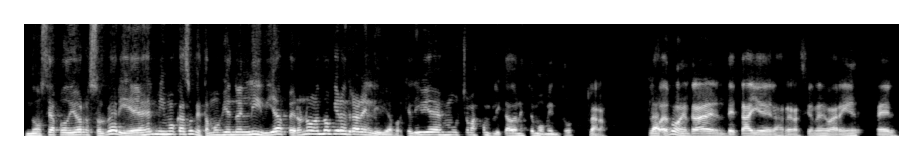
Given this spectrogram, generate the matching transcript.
no se ha podido resolver y es el mismo caso que estamos viendo en Libia, pero no, no quiero entrar en Libia porque Libia es mucho más complicado en este momento. Claro. claro. Podemos entrar en detalle de las relaciones de Bahrein e Israel.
